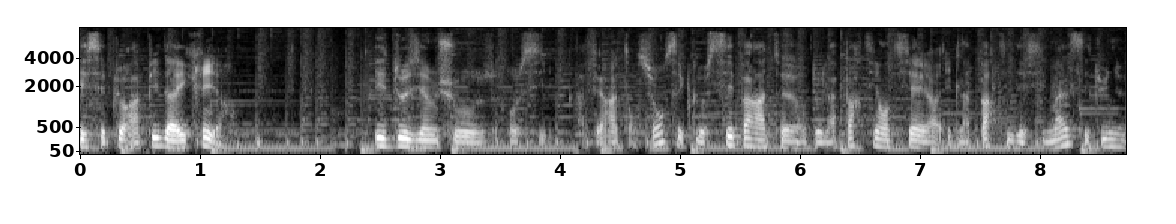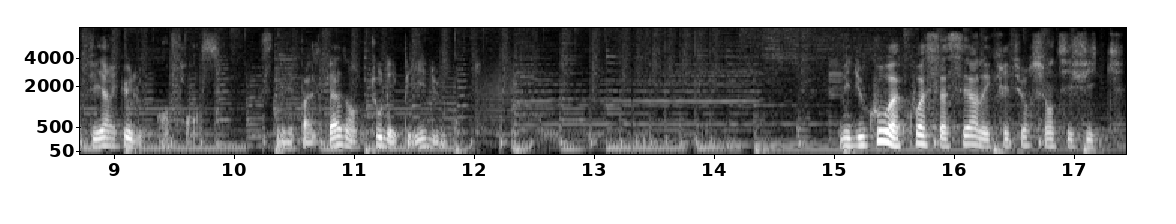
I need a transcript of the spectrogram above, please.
Et c'est plus rapide à écrire. Et deuxième chose aussi à faire attention, c'est que le séparateur de la partie entière et de la partie décimale, c'est une virgule en France. Ce n'est pas le cas dans tous les pays du monde. Mais du coup, à quoi ça sert l'écriture scientifique?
